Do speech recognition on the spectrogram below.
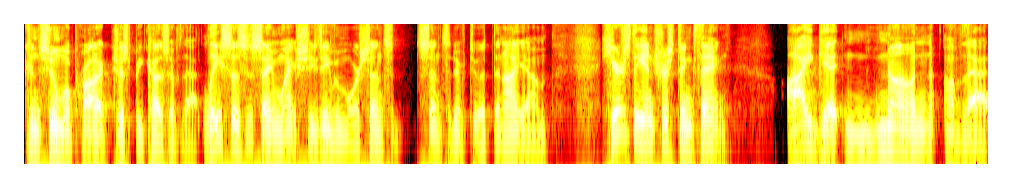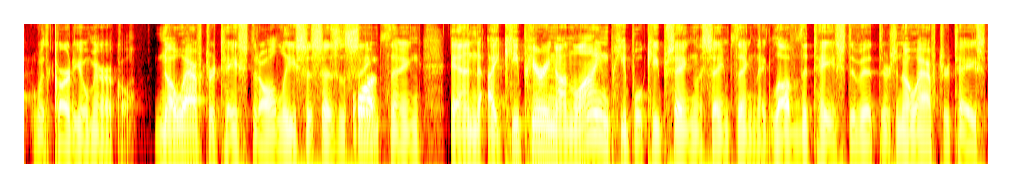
consume a product just because of that. Lisa's the same way. She's even more sensi- sensitive to it than I am. Here's the interesting thing I get none of that with Cardio Miracle no aftertaste at all. Lisa says the same thing. And I keep hearing online people keep saying the same thing. They love the taste of it. There's no aftertaste.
